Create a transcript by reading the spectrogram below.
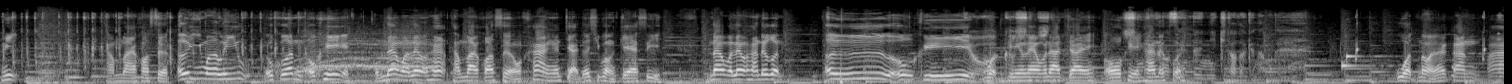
เฮ้ย ทำลายคอนเสิร์ตเอ้ยมาลิวทุกคนโอเค ผมได้มาแล้วฮะทำลายคอนเสิร์ตของข้างั้นแจกด้วยชิปของแกสิได้มาแล้วฮะทุกคนเออโอเคปวดเพลงแรงบันดาใจโอเคฮะทุกคนอวดหน่อยแล้วกันป้า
